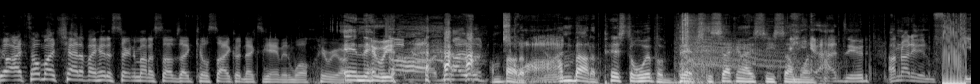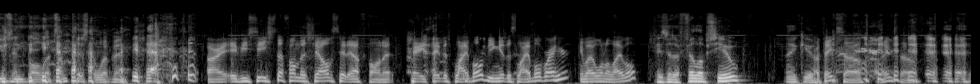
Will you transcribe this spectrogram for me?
Yo, I told my chat if I hit a certain amount of subs, I'd kill Psycho next game, and well, here we are. and there we oh, are. I'm about to I'm about to pistol whip a bitch the second I see someone. Yeah, dude. I'm not even f- using bullets. I'm pistol whipping. All right, if you see stuff on the shelves, hit F on it. Hey, take this light bulb. You can get this light bulb right here. Anybody want a light bulb? Is it a Philips Hue? Thank you. I think so. I think so.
